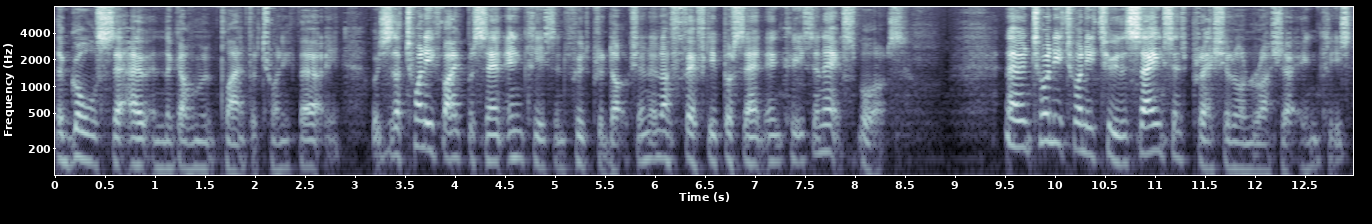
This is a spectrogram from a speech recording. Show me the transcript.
the goals set out in the government plan for 2030, which is a 25% increase in food production and a 50% increase in exports. Now in 2022 the sanctions pressure on Russia increased,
